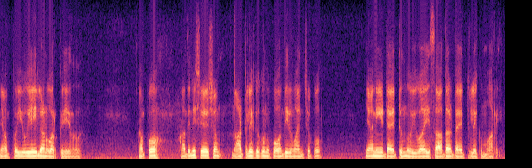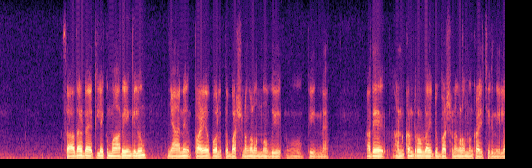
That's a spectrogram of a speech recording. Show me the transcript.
ഞാൻ ഇപ്പോൾ യു എയിലാണ് വർക്ക് ചെയ്യുന്നത്. അപ്പോൾ അതിന് ശേഷം നാട്ടിലേക്കൊക്കെ ഒന്ന് പോകാൻ തീരുമാനിച്ചപ്പോൾ ഞാൻ ഈ ഡയറ്റിൽ നിന്ന് ഒഴിവായി സാധാ ഡയറ്റിലേക്ക് മാറി. സാധാ ഡയറ്റിലേക്ക് മാറിയെങ്കിലും ഞാൻ പഴയ പോലത്തെ ഭക്ഷണങ്ങളൊന്നും പിന്നെ അതേ അൺകൺട്രോൾഡായിട്ട് ഭക്ഷണങ്ങളൊന്നും കഴിച്ചിരുന്നില്ല.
